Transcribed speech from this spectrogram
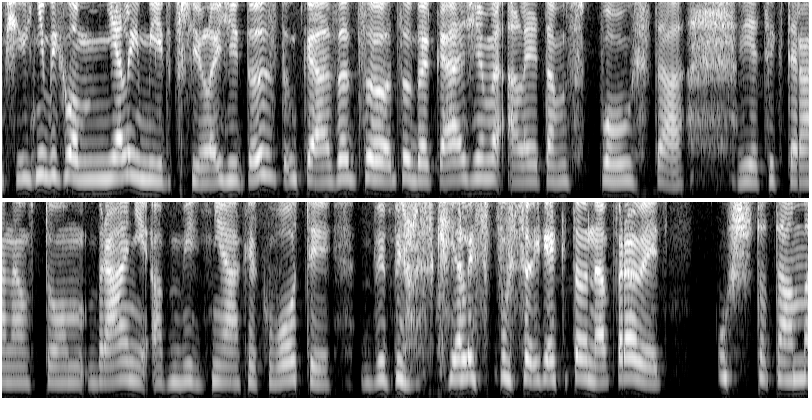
všichni bychom měli mít příležitost ukázat, co, co dokážeme ale je tam spousta věcí, která nám v tom brání a mít nějaké kvóty by byl skvělý způsob, jak to napravit. Už to tam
